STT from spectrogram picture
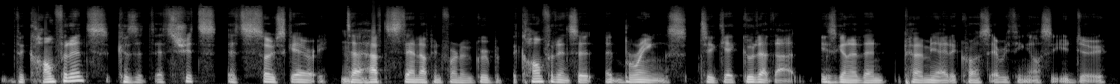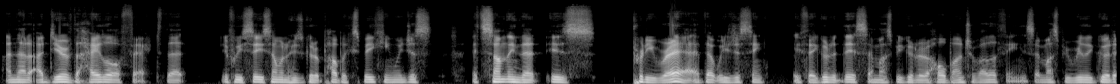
the confidence because it, it's shit's it's so scary to have to stand up in front of a group. The confidence it, it brings to get good at that is going to then permeate across everything else that you do. And that idea of the halo effect that if we see someone who's good at public speaking, we just it's something that is pretty rare that we just think if they're good at this, they must be good at a whole bunch of other things. They must be really good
